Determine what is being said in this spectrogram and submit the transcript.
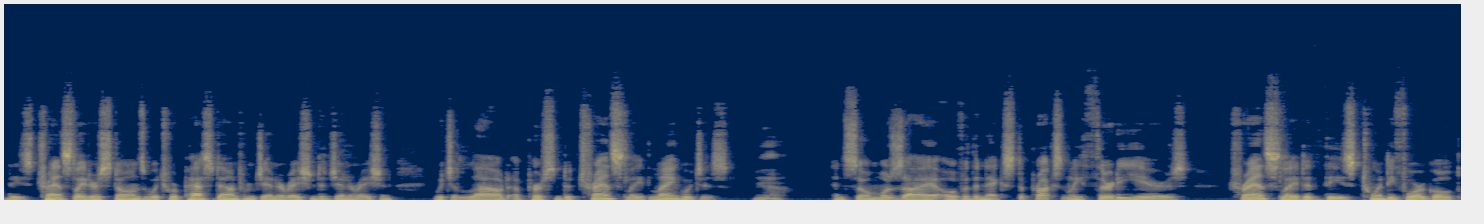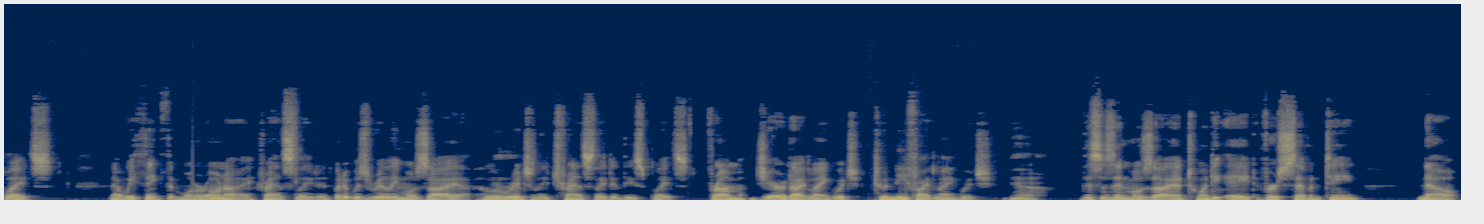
these translator stones, which were passed down from generation to generation, which allowed a person to translate languages. Yeah. And so Mosiah, over the next approximately 30 years, translated these 24 gold plates. Now we think that Moroni translated, but it was really Mosiah who Yeah. originally translated these plates from Jaredite language to Nephite language. Yeah. This is in Mosiah 28, verse 17. Now,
